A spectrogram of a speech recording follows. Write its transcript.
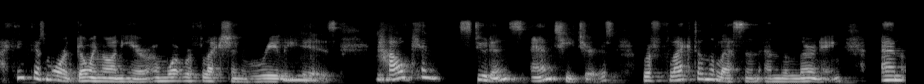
I think there's more going on here on what reflection really mm-hmm. is. Mm-hmm. How can students and teachers reflect on the lesson and the learning? And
